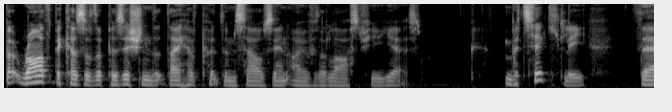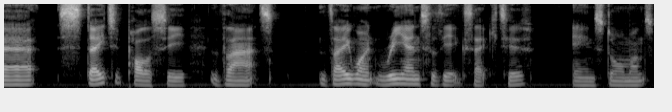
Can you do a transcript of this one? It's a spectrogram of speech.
but rather because of the position that they have put themselves in over the last few years. Particularly their stated policy that they won't re enter the executive in Stormont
